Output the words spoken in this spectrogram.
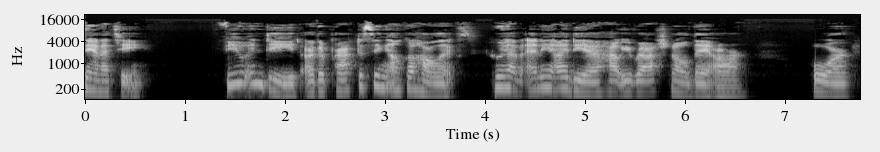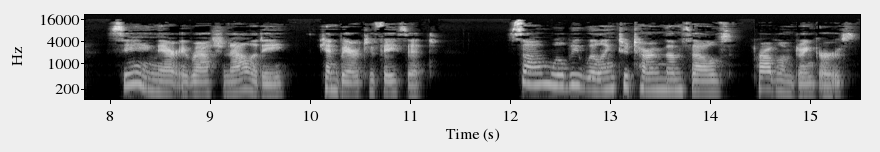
Sanity. Few indeed are the practicing alcoholics who have any idea how irrational they are, or, seeing their irrationality, can bear to face it. Some will be willing to term themselves problem drinkers,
